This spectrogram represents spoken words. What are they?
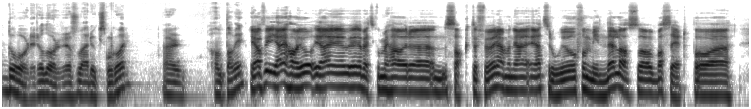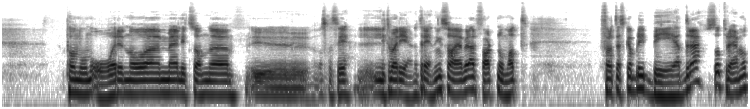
dårligere og dårligere for hver uke som går? Er, antar vi? Ja, for jeg har jo Jeg, jeg vet ikke om jeg har eh, sagt det før, ja, men jeg, jeg tror jo for min del, altså basert på eh, på noen år nå eh, med litt sånn uh, Hva skal jeg si Litt varierende trening, så har jeg vel erfart noe med at for at jeg skal bli bedre, så tror jeg jeg må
